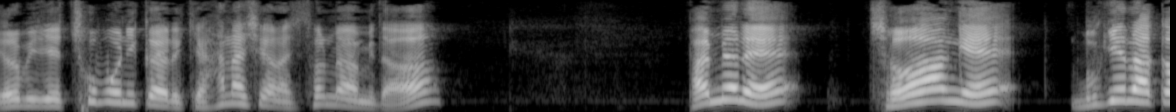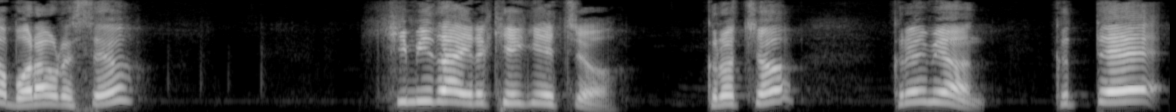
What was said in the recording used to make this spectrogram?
여러분 이제 초보니까 이렇게 하나씩 하나씩 설명합니다. 반면에 저항의 무게는 아까 뭐라고 그랬어요? 힘이다 이렇게 얘기했죠. 그렇죠? 그러면 그때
